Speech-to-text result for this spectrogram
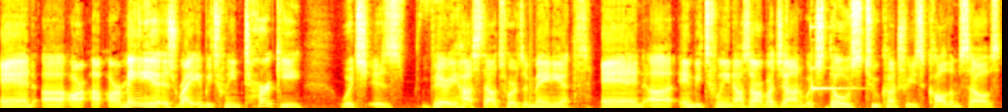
And uh, Ar- Ar- Armenia is right in between Turkey, which is very hostile towards Armenia, and uh, in between Azerbaijan, which those two countries call themselves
